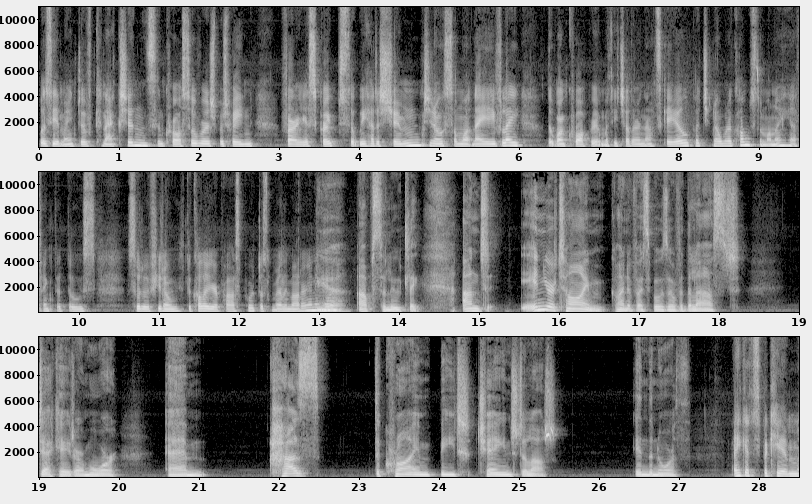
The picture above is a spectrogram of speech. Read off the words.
was the amount of connections and crossovers between various groups that we had assumed, you know, somewhat naively that weren't cooperating with each other in that scale. But you know, when it comes to money, I think that those sort of, you know, the colour of your passport doesn't really matter anymore. Yeah, absolutely. And in your time, kind of, I suppose, over the last decade or more, um, has the crime beat changed a lot in the north? I think it's became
